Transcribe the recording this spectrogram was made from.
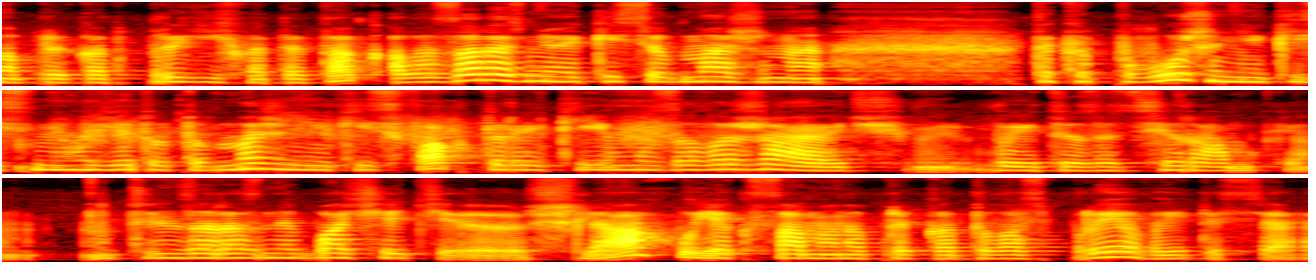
наприклад, приїхати, так? але зараз в нього якесь обмежене таке положення, якісь в нього є тут обмеження, якісь фактори, які йому заважають вийти за ці рамки. От він зараз не бачить е, шляху, як саме, наприклад, до вас проявитися.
